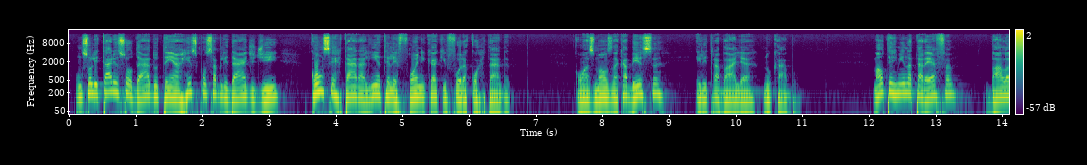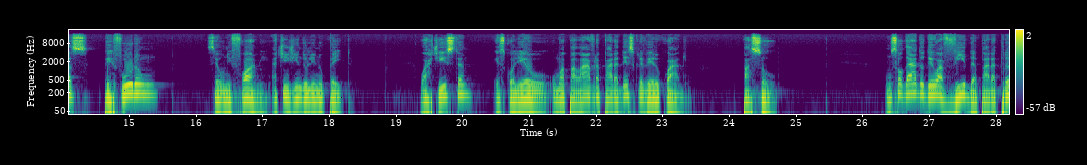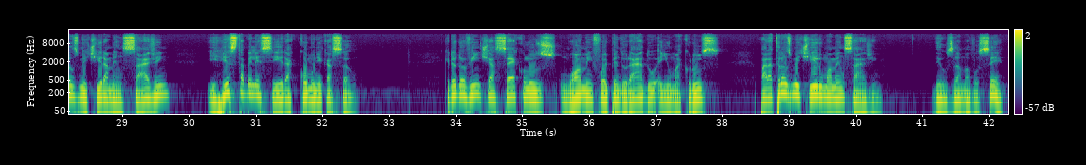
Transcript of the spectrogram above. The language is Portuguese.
um solitário soldado tem a responsabilidade de consertar a linha telefônica que fora cortada. Com as mãos na cabeça, ele trabalha no cabo. Mal termina a tarefa, balas perfuram seu uniforme, atingindo-lhe no peito. O artista escolheu uma palavra para descrever o quadro: passou. Um soldado deu a vida para transmitir a mensagem e restabelecer a comunicação. Querido ouvinte, há séculos um homem foi pendurado em uma cruz para transmitir uma mensagem. Deus ama você?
